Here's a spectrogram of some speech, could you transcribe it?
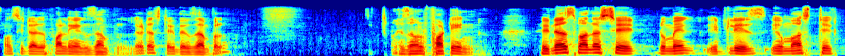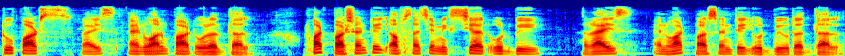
Consider the following example. Let us take the example. Example 14. Rina's mother said to make idlis you must take two parts rice and one part urad dal. What percentage of such a mixture would be rice and what percentage would be urad dal?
